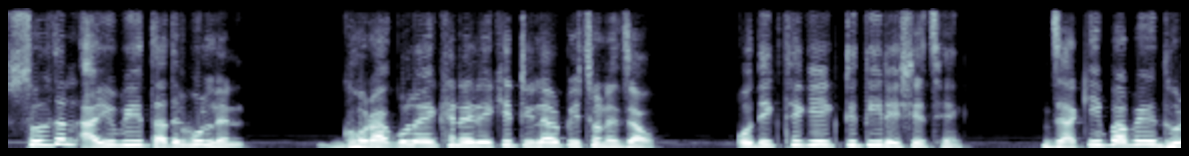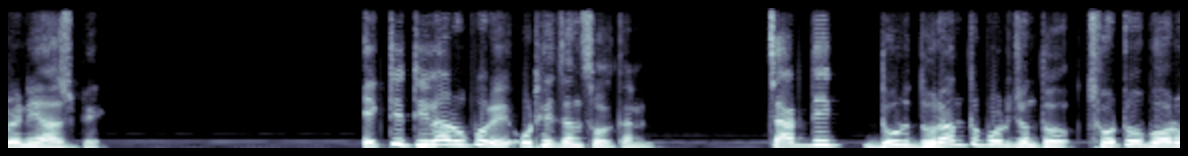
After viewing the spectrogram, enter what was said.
সুলতান আইয়ুবি তাদের বললেন, ঘোড়াগুলো এখানে রেখে টিলার পিছনে যাও। ওদিক থেকে একটি তীর এসেছে। যাকেই পাবে ধরে নিয়ে আসবে। একটি টিলার উপরে উঠে যান সুলতান। চারদিক দূর দূরান্ত পর্যন্ত ছোট, বড়,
